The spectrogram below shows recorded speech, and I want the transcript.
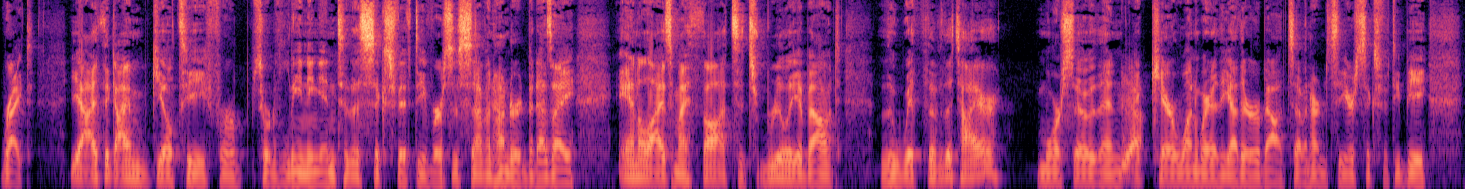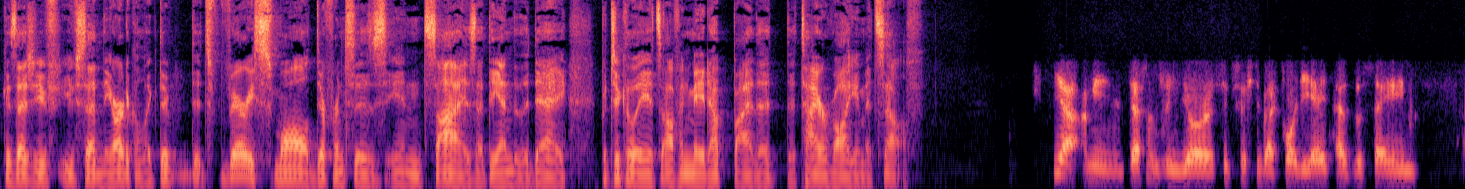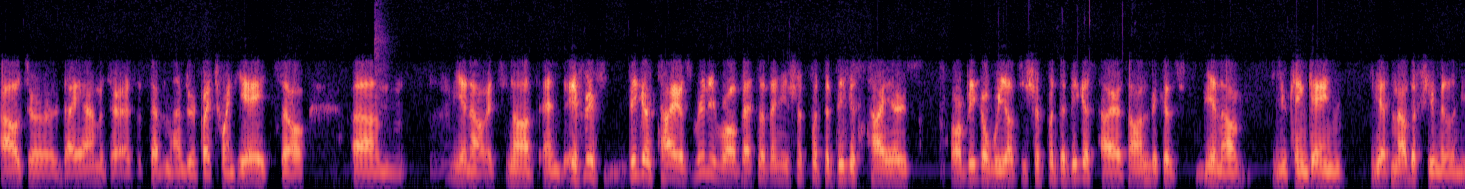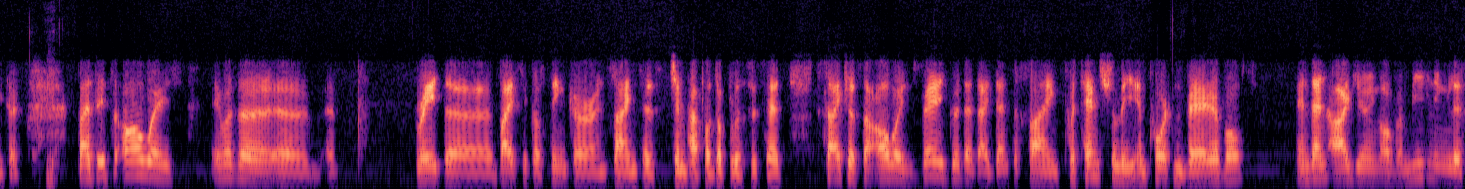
Right. Yeah, I think I'm guilty for sort of leaning into the 650 versus 700. But as I analyze my thoughts, it's really about the width of the tire more so than yeah. I care one way or the other about 700C or 650B. Because as you've you've said in the article, like it's very small differences in size at the end of the day. Particularly, it's often made up by the the tire volume itself. Yeah, I mean, definitely your 650 by 48 has the same outer diameter as a 700 by 28. So, um, you know, it's not. And if, if bigger tires really roll better, then you should put the biggest tires or bigger wheels. You should put the biggest tires on because, you know, you can gain yet another few millimeters. But it's always, it was a, a, a great uh, bicycle thinker and scientist, Jim Papadopoulos, who said cyclists are always very good at identifying potentially important variables and then arguing over meaningless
